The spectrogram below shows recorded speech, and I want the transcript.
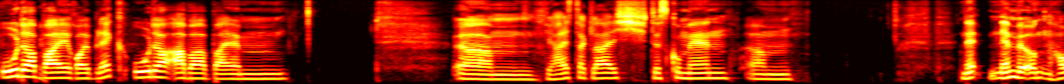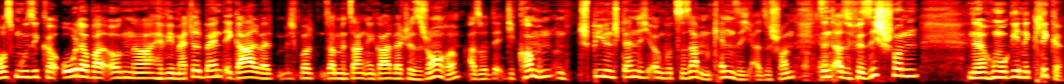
oder bei Roy Black oder aber beim, ähm, wie heißt er gleich, Disco Man, ähm, ne, nennen wir irgendeinen Hausmusiker oder bei irgendeiner Heavy Metal Band, egal, wel- ich wollte damit sagen, egal welches Genre, also die, kommen und spielen ständig irgendwo zusammen, kennen sich also schon, sind also für sich schon eine homogene Clique.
